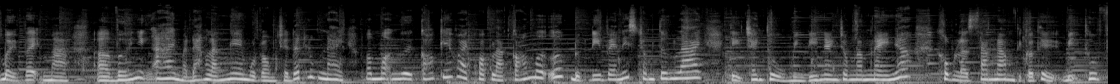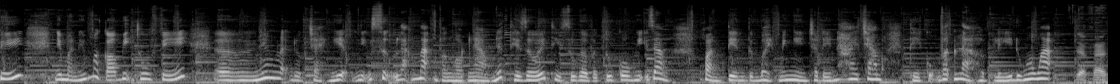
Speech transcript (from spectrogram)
Bởi vậy mà à, với những ai mà đang lắng nghe một vòng trái đất lúc này mà mọi người có kế hoạch hoặc là có mơ ước được đi Venice trong tương lai thì tranh thủ mình đi nhanh trong năm nay nhá. Không là sang năm thì có thể bị thu phí. Nhưng mà nếu mà có bị thu phí uh, nhưng lại được trải nghiệm những sự lãng mạn và ngọt ngào nhất thế giới thì Sugar và Tuko nghĩ rằng khoản tiền từ 70.000 cho đến 200 thì cũng vẫn là hợp lý đúng không ạ? Dạ vâng,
